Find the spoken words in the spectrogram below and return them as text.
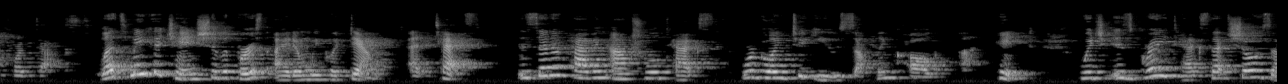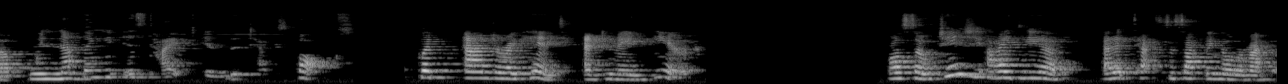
before the text. Let's make a change to the first item we put down, edit text. Instead of having actual text, we're going to use something called a hint, which is gray text that shows up when nothing is typed in the text box. Put Android hint enter name here. Also, change the ID of edit text to something you'll remember,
